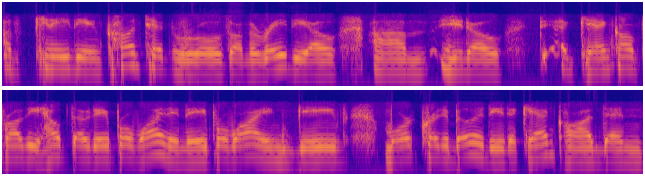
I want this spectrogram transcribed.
of Canadian content rules on the radio, um, you know, CanCon probably helped out April Wine, and April Wine gave more credibility to CanCon than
